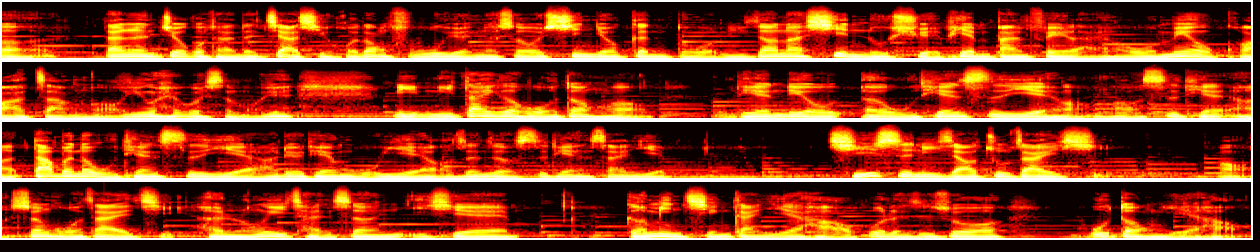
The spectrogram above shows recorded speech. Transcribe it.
呃担任救国团的假期活动服务员的时候，信又更多。你知道那信如雪片般飞来哈，我没有夸张哦，因为为什么？因为你你带一个活动哈，五天六呃五天四夜哈，好四天啊，大部分都五天四夜，然后六天五夜哦，甚至有四天三夜。其实你只要住在一起，哦，生活在一起，很容易产生一些革命情感也好，或者是说互动也好。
